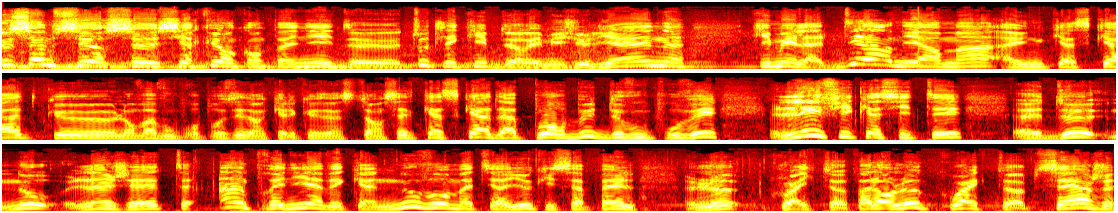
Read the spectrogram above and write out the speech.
Nous sommes sur ce circuit en compagnie de toute l'équipe de Rémi Julienne qui met la dernière main à une cascade que l'on va vous proposer dans quelques instants. Cette cascade a pour but de vous prouver l'efficacité euh, de nos lingettes imprégnées avec un nouveau matériau qui s'appelle le Crack Top. Alors le Crack Top, Serge,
